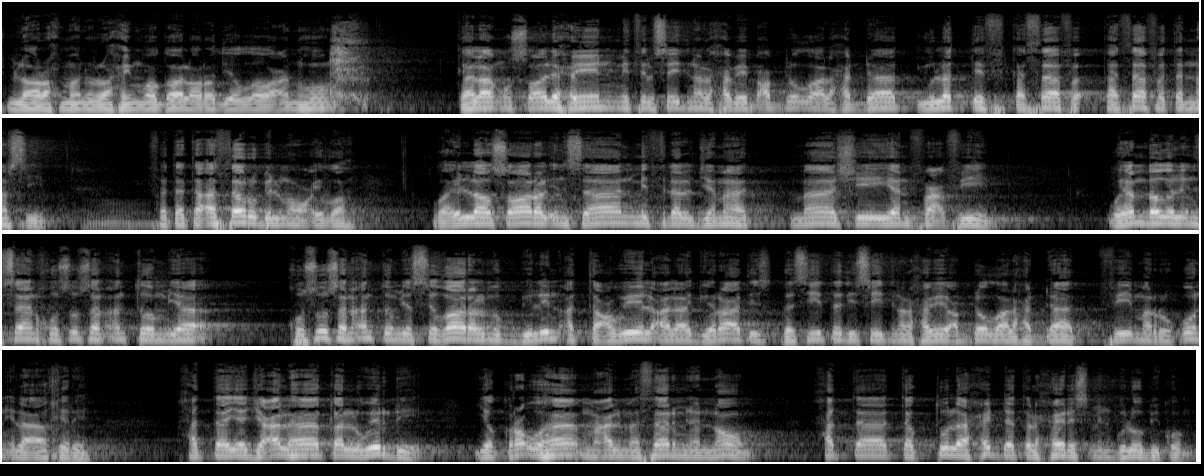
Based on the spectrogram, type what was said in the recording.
بسم الله الرحمن الرحيم وقال رضي الله عنهم كلام الصالحين مثل سيدنا الحبيب عبد الله الحداد يلطف كثافة, كثافة النفس فتتأثر بالموعظة وإلا صار الإنسان مثل الجماد ماشي ينفع فيه وينبغي الإنسان خصوصا أنتم يا خصوصا أنتم يا الصغار المقبلين التعويل على قراءة قصيدة سيدنا الحبيب عبد الله الحداد في مركون إلى آخره حتى يجعلها كالورد يقرأها مع المثار من النوم حتى تقتل حدة الحرص من قلوبكم.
